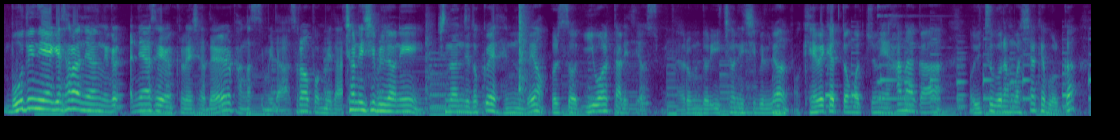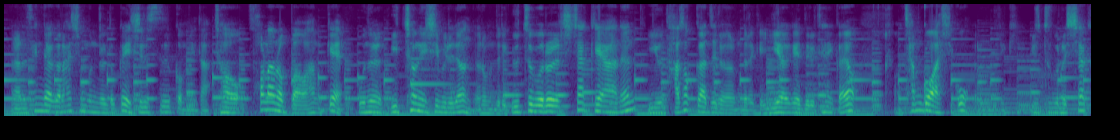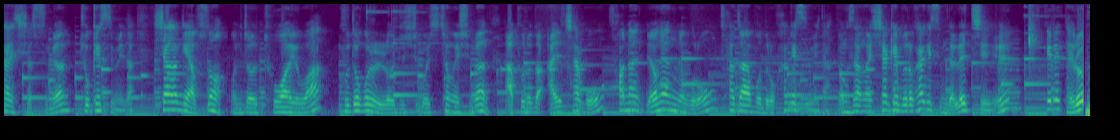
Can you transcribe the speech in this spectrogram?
모든 이에게 사랑하는 영역을 안녕하세요 클래셔들. 반갑습니다. 서러워봅니다. 2021년이 지난지도 꽤 됐는데요. 벌써 2월달이 되었습니다. 여러분들 2021년 어, 계획했던 것 중에 하나가 어, 유튜브를 한번 시작해볼까? 라는 생각을 하신 분들도 꽤 있을 겁니다 저 선한 오빠와 함께 오늘 2021년 여러분들이 유튜브를 시작해야 하는 이유 다섯 가지를 여러분들에게 이야기해 드릴 테니까요 어, 참고하시고 여러분들이 유튜브를 시작하셨으면 좋겠습니다 시작하기에 앞서 먼저 좋아요와 구독을 눌러주시고 시청해주시면 앞으로도 알차고 선한 영향력으로 찾아보도록 하겠습니다. 영상을 시작해보도록 하겠습니다. 렛츠 대로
